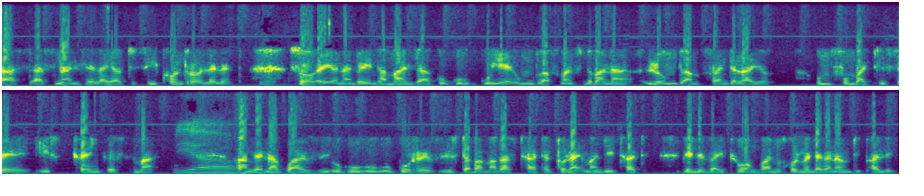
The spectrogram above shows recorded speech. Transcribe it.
as- asinandlela yawuthi siyikhontrole le nto. So eyona nto ingamandla kuku- kuye umntu afumanisa into yobana lo mntu amfrantelayo umfumbathise i-strength esimali yeah. Angenakwazi uku- u- ukuresista uba makasithathe. Khona "Hayi, mandiyithathe bendizayiphiwa ngubani? Urhulumente akanandipha iphaleni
